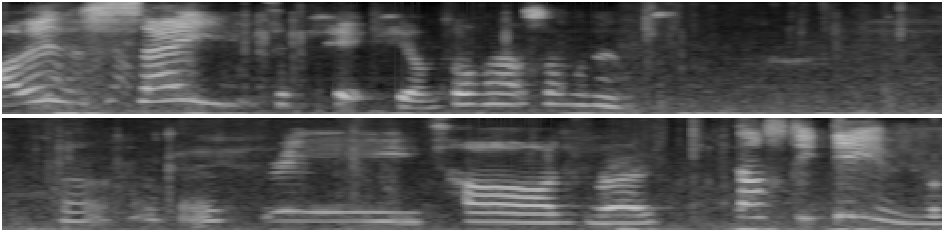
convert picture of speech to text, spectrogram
I didn't say to kick you. I'm talking about someone else. Oh, okay. Retard, bro. Dusty Div.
